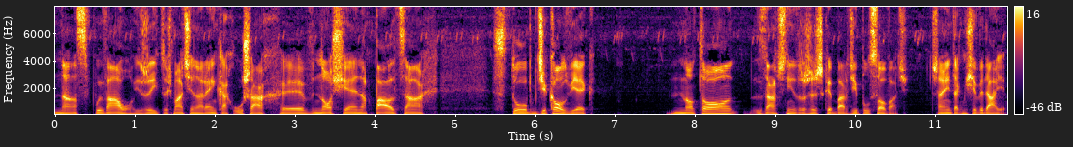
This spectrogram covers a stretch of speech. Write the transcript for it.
nas wpływało. Jeżeli coś macie na rękach, uszach, w nosie, na palcach, stóp, gdziekolwiek, no to zacznie troszeczkę bardziej pulsować. Przynajmniej tak mi się wydaje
